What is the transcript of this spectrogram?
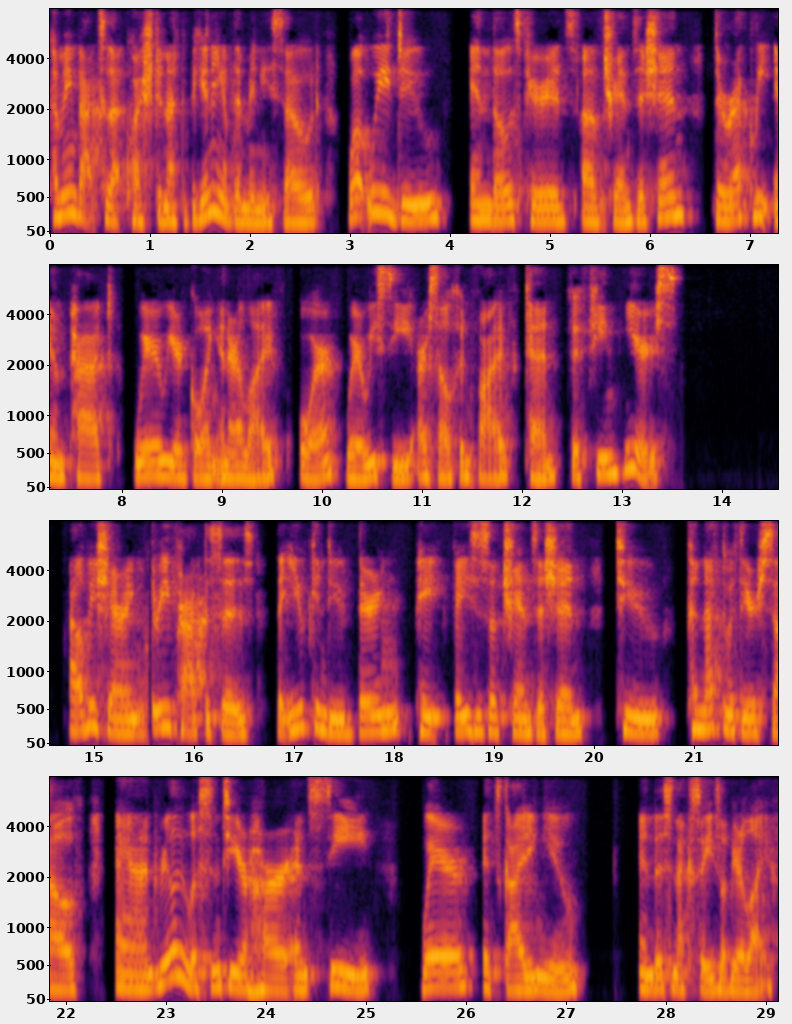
coming back to that question at the beginning of the mini-sode, what we do in those periods of transition directly impact where we are going in our life or where we see ourselves in 5, 10, 15 years. I'll be sharing three practices that you can do during phases of transition to connect with yourself and really listen to your heart and see where it's guiding you in this next phase of your life.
